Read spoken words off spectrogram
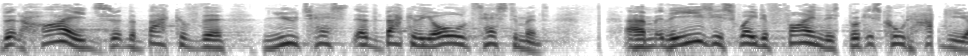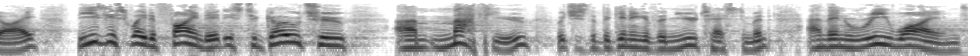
that hides at the back of the New Test, at the back of the Old Testament. Um, the easiest way to find this book is called Haggai. The easiest way to find it is to go to um, Matthew, which is the beginning of the New Testament, and then rewind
